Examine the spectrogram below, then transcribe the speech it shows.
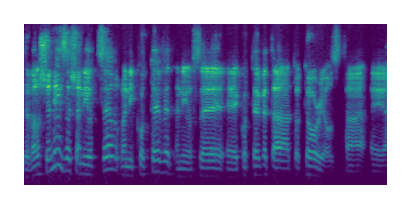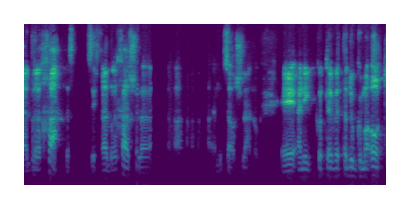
דבר שני זה שאני יוצר ואני כותב, אני עושה, uh, כותב את ה-tutorials, את ההדרכה, את הספרי ההדרכה של המוצר שלנו. Uh, אני כותב את הדוגמאות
